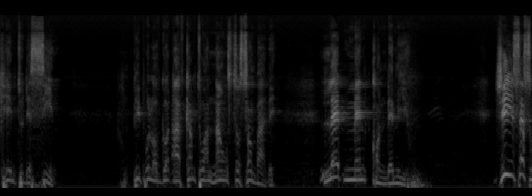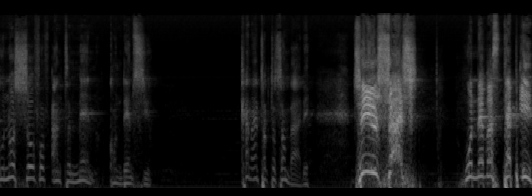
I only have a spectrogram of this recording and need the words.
came to the scene, people of God, I've come to announce to somebody let men condemn you. Jesus will not show forth until men condemns you. Can I talk to somebody? Jesus will never step in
